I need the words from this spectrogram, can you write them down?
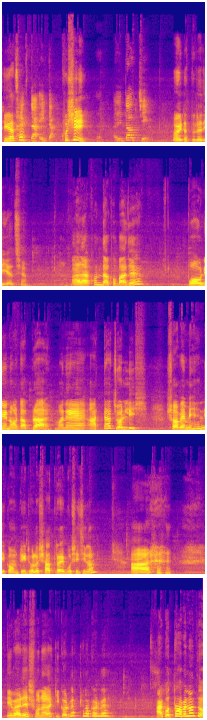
ঠিক আছে? খুশি? এটা হচ্ছে। ও এটা তুলে দিয়েছে। আর এখন দেখো বাজে পৌনে নটা প্রায় মানে আটটা চল্লিশ। সবে মেহেন্দি কমপ্লিট হলো সাতটায় বসেছিলাম। আর এবারে সোনারা কি করবে? খেলা করবে? আর করতে হবে না তো?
